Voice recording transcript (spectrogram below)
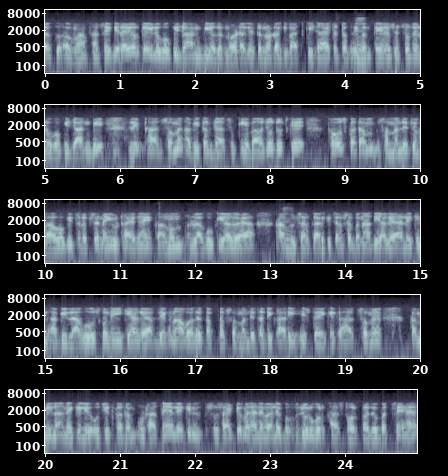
तक वहाँ फंसे भी रहे और कई लोगों की जान भी अगर नोएडा ग्रेटर नोएडा की बात की जाए तो तकरीबन हम्म। तेरह से चौदह लोगों की जान भी लिफ्ट हादसों में अभी तक जा चुकी है बावजूद उसके ठोस कदम संबंधित विभागों की तरफ़ से नहीं उठाए गए कानून लागू किया गया हम्म। सरकार की तरफ़ से बना दिया गया, लेकिन अभी लागू उसको नहीं किया गया। अब देखना होगा कि कब तक संबंधित अधिकारी इस तरीके के हादसों में कमी लाने के लिए उचित कदम उठाते हैं, लेकिन सोसाइटियों में रहने वाले बुज़ुर्ग और खासतौर पर जो बच्चे हैं,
